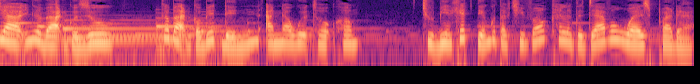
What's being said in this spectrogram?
chào những người bạn của Du. Các bạn có biết đến Anna Wintour không? Chủ biên khét tiếng của tạp chí Vogue hay là The Devil Wears Prada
